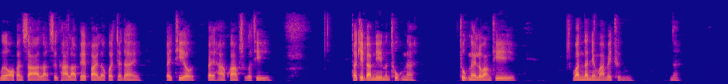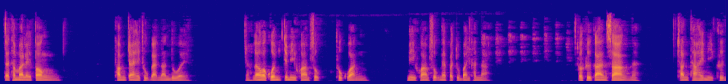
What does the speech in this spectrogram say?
เมื่อออกพรรษาละศึกหาลาเพศไปเราก็จะได้ไปเที่ยวไปหาความสุขที ถ้าคิดแบบนี้มันทุกข์นะ ทุกข์ในระหว่างที่ วันนั้นยังมาไม่ถึงนะแต่ทำไมเลยต้องทำใจให้ทุกแบบนั้นด้วยเราก็ควรจะมีความสุขทุกวัน มีความสุขในปัจจุบันขณะ ก็คือการสร้างนะฉันท่าให้มีขึ้น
